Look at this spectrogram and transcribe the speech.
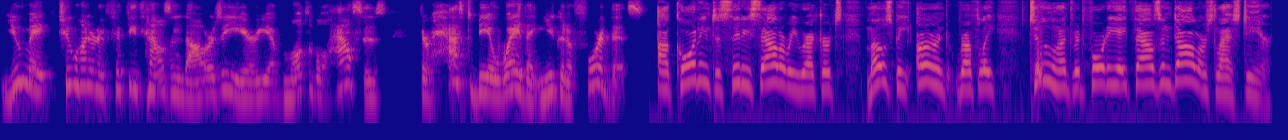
you make $250,000 a year, you have multiple houses, there has to be a way that you can afford this. According to city salary records, Mosby earned roughly $248,000 last year,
